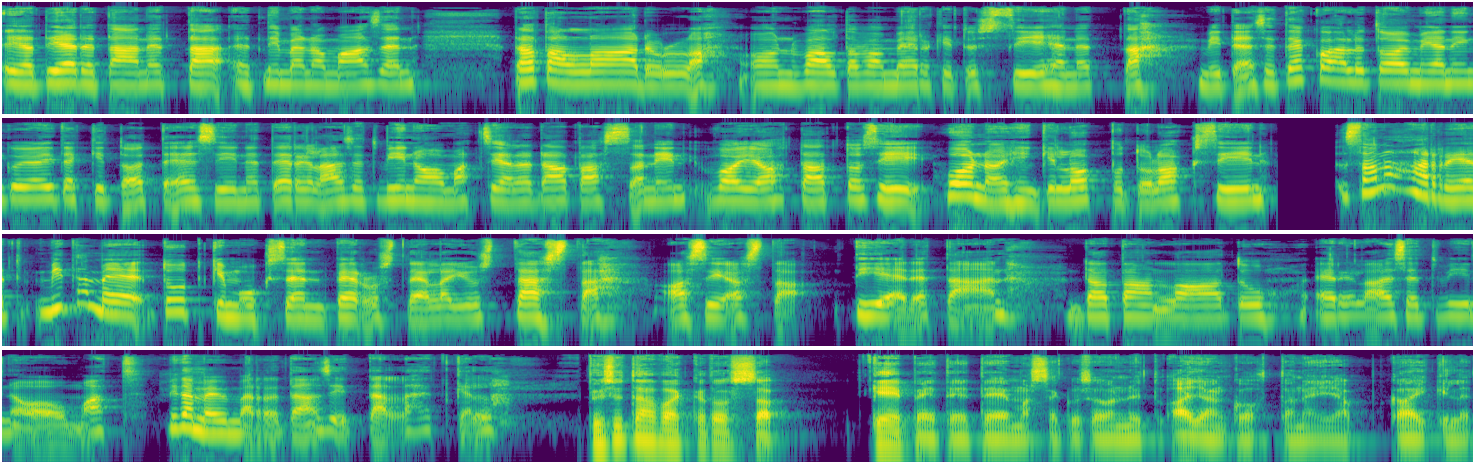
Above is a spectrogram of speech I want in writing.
Ja tiedetään, että, että nimenomaan sen datan laadulla on valtava merkitys siihen, että miten se tekoäly toimii. Ja niin kuin jo itsekin toitte esiin, että erilaiset vinoumat siellä datassa niin voi johtaa tosi huonoihinkin lopputuloksiin. Sano Harri, että mitä me tutkimuksen perusteella just tästä asiasta tiedetään? Datan laatu, erilaiset vinoumat. Mitä me ymmärretään siitä tällä hetkellä? Pysytään vaikka tuossa GPT-teemassa, kun se on nyt ajankohtainen ja kaikille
